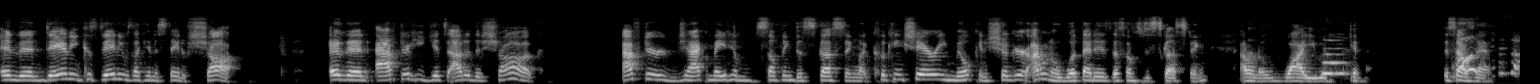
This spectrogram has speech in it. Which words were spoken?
And then Danny, because Danny was like in a state of shock, and then after he gets out of the shock, after Jack made him something disgusting like cooking sherry, milk, and sugar. I don't know what that is. That sounds disgusting. I don't know why you would get that. It sounds bad. It's an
